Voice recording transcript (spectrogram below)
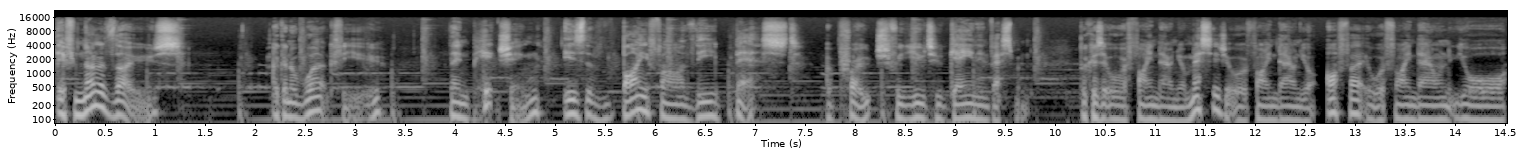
If none of those are going to work for you, then pitching is the, by far the best approach for you to gain investment because it will refine down your message, it will refine down your offer, it will refine down your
